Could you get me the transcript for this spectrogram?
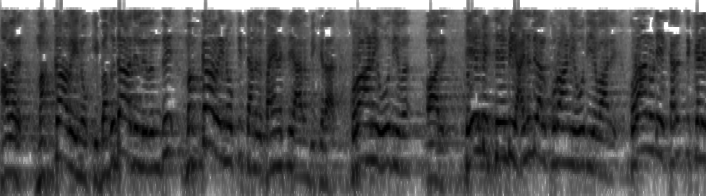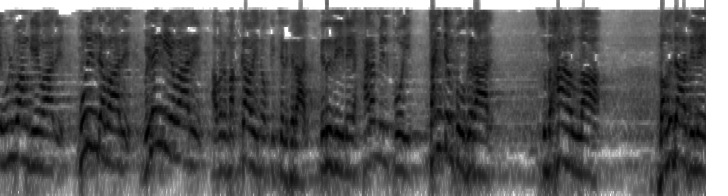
அவர் மக்காவை நோக்கி பகுதாதில் இருந்து மக்காவை நோக்கி தனது பயணத்தை ஆரம்பிக்கிறார். குரானை ஓதியவாறு தேம்பி தேம்பி அழுது அல் குரானை ஓதியவாறு குரானுடைய கருத்துக்களை உள்வாங்கியவாறு புரிந்தவாறு விளங்கியவாறு அவர் மக்காவை நோக்கி செல்கிறார். இறுதியிலே ஹரமில் போய் தஞ்சம் போகிறார். சுபஹானல்லா பகுதாதிலே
